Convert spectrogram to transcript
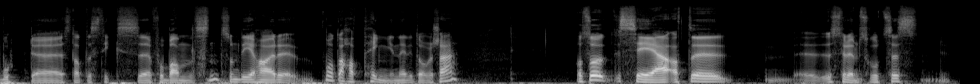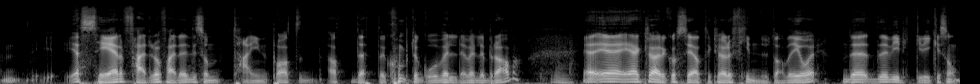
bortestatistikksforbannelsen som de har på en måte hatt hengende litt over seg. Og så ser jeg at Strømsgodset Jeg ser færre og færre liksom, tegn på at, at dette kommer til å gå veldig, veldig bra. Da. Jeg, jeg, jeg klarer ikke å se at de klarer å finne ut av det i år. Det, det virker ikke sånn.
